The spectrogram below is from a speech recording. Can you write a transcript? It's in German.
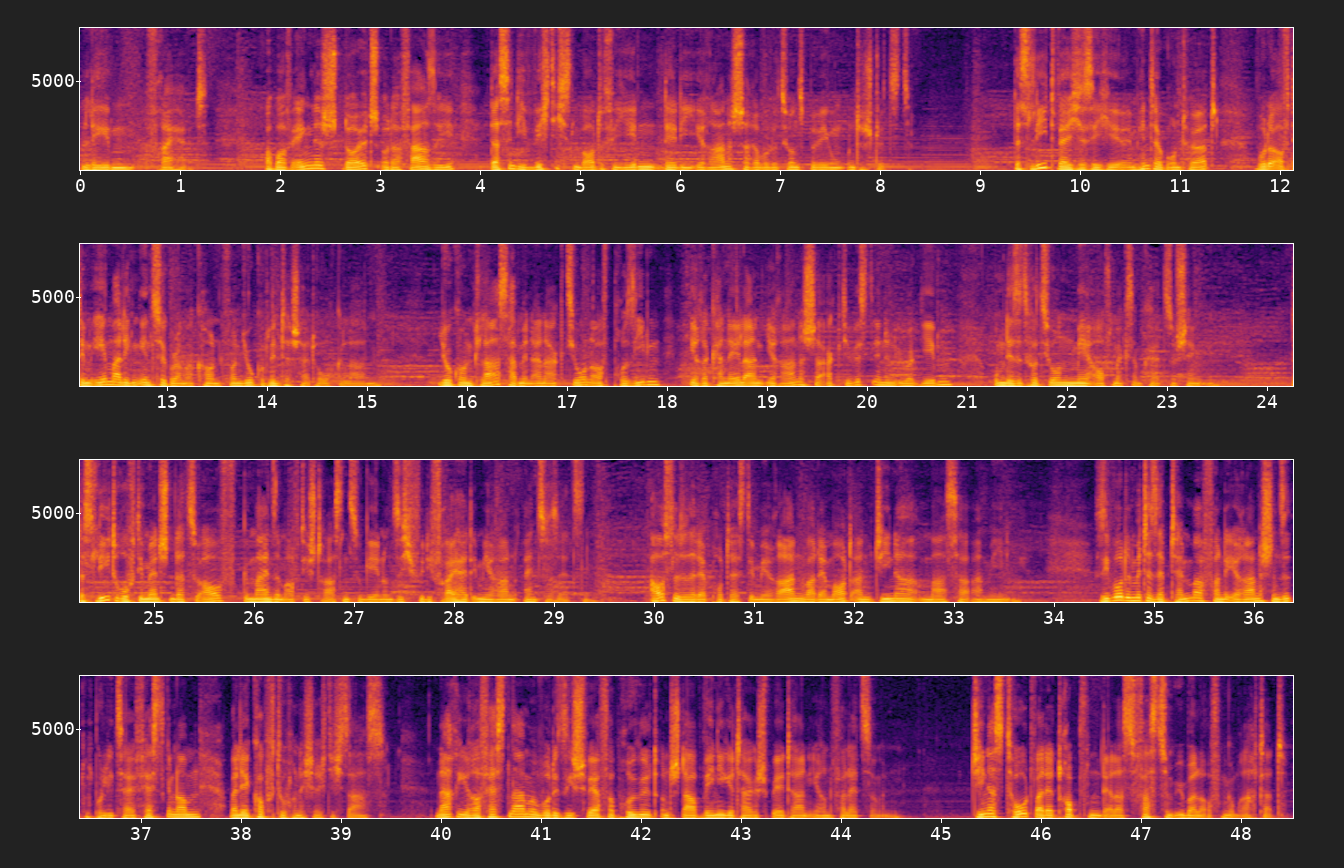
Leben, Freiheit. Ob auf Englisch, Deutsch oder Farsi, das sind die wichtigsten Worte für jeden, der die iranische Revolutionsbewegung unterstützt. Das Lied, welches ihr hier im Hintergrund hört, wurde auf dem ehemaligen Instagram-Account von Joko Winterscheid hochgeladen. Joko und Klaas haben in einer Aktion auf Pro7 ihre Kanäle an iranische AktivistInnen übergeben, um der Situation mehr Aufmerksamkeit zu schenken. Das Lied ruft die Menschen dazu auf, gemeinsam auf die Straßen zu gehen und sich für die Freiheit im Iran einzusetzen. Auslöser der Proteste im Iran war der Mord an Gina Masa Amini. Sie wurde Mitte September von der iranischen Sittenpolizei festgenommen, weil ihr Kopftuch nicht richtig saß. Nach ihrer Festnahme wurde sie schwer verprügelt und starb wenige Tage später an ihren Verletzungen. Ginas Tod war der Tropfen, der das fast zum Überlaufen gebracht hat.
